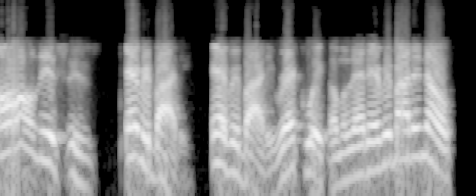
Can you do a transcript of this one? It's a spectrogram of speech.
all this is everybody, everybody. Real quick, I'm gonna let everybody know.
